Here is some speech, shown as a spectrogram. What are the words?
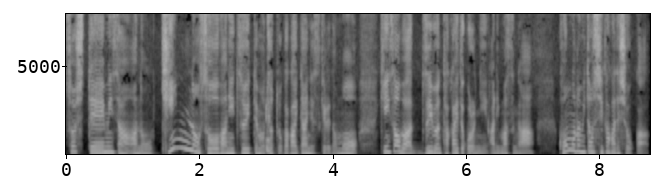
そして、エミさん、あの、金の相場についてもちょっと伺いたいんですけれども、金相場、ずいぶん高いところにありますが、今後の見通しいかがでしょうか？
